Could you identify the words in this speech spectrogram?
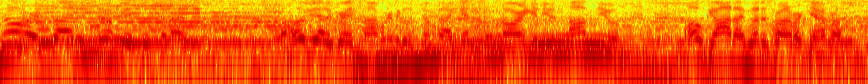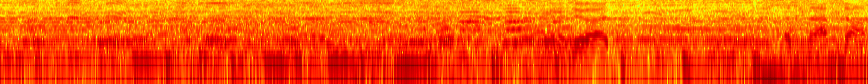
Super excited to showcase this tonight. I hope you had a great time. We're gonna go jump back into the car and give you a top view. Oh God, I went in front of our camera. Do a, a snapshot.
